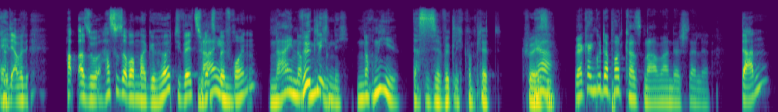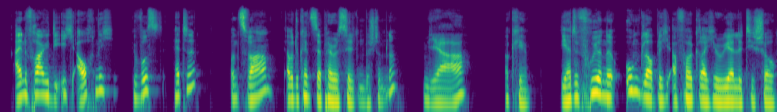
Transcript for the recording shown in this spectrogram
Ey, aber hab, also, hast du es aber mal gehört? Die Welt zu Gast Nein. bei Freunden? Nein, noch Wirklich nie. nicht. Noch nie. Das ist ja wirklich komplett crazy. Ja. Wäre kein guter Podcast-Name an der Stelle. Dann eine Frage, die ich auch nicht gewusst hätte. Und zwar, aber du kennst ja Paris Hilton bestimmt, ne? Ja. Okay. Die hatte früher eine unglaublich erfolgreiche Reality-Show.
